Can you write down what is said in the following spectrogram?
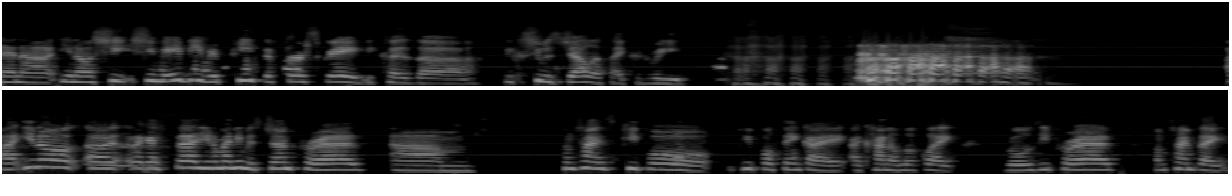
and uh, you know, she she made me repeat the first grade because uh because she was jealous I could read. Uh, you know, uh, like I said, you know, my name is Jen Perez. Um, sometimes people people think I, I kind of look like Rosie Perez. Sometimes I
